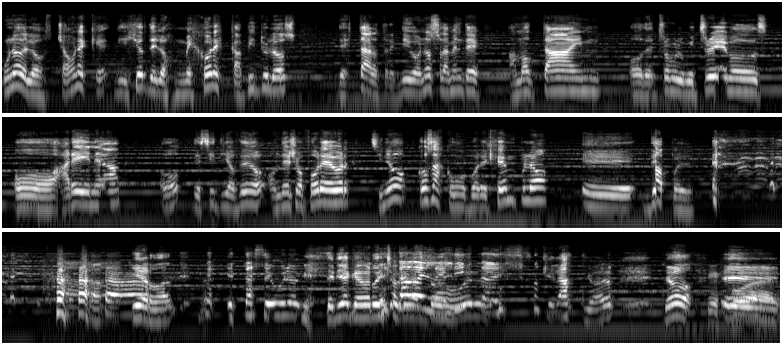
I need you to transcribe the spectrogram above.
uno de los chabones que dirigió de los mejores capítulos de Star Trek. Digo, no solamente Amok Time, o The Trouble with Tribbles, o Arena, o The City of the, on the of Forever, sino cosas como, por ejemplo, eh, The Apple. Mierda. ¿Estás seguro que.? Tenía que haber dicho Estaba que era en la lista eso. Qué lástima, ¿no? No, eh,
